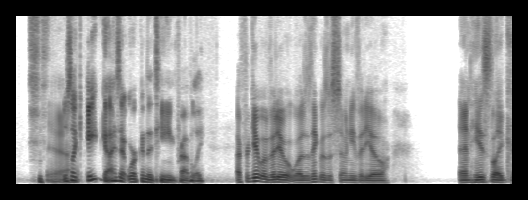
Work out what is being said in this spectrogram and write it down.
yeah. There's like eight guys that work on the team, probably. I forget what video it was. I think it was a Sony video, and he's like,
